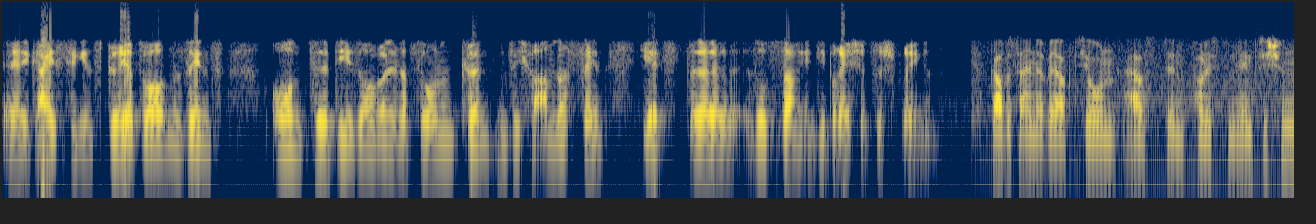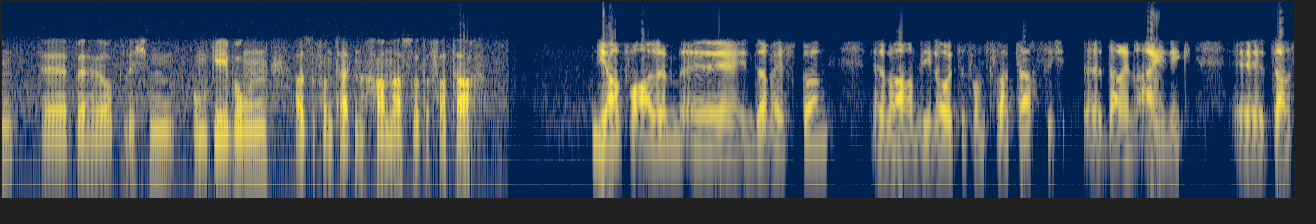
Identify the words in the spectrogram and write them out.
äh, geistig inspiriert worden sind. Und äh, diese Organisationen könnten sich veranlasst sehen, jetzt äh, sozusagen in die Bresche zu springen. Gab es eine Reaktion aus den palästinensischen äh, behördlichen Umgebungen, also von Seiten Hamas oder Fatah? Ja, vor allem äh, in der Westbank äh, waren die Leute von Fatah sich darin einig, dass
